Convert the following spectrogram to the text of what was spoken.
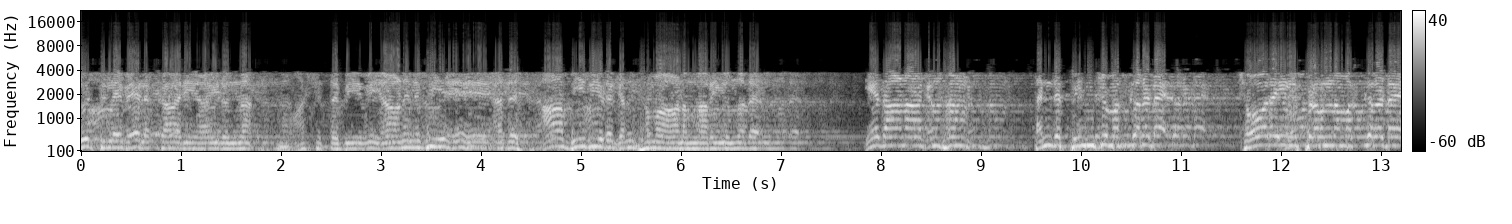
വീട്ടിലെ വേലക്കാരിയായിരുന്ന മാഷിത്ത ബീവിയാണ് നബിയെ. അത് ആ ബീവിയുടെ ഗന്ധമാണെന്നറിയുന്നത്. ഏതാണ് ആ ഗന്ധം? തന്റെ പിഞ്ചു മക്കളുടെ ചോരയിൽ പിറന്ന മക്കളുടെ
